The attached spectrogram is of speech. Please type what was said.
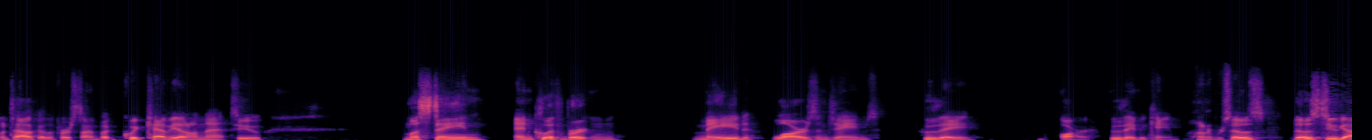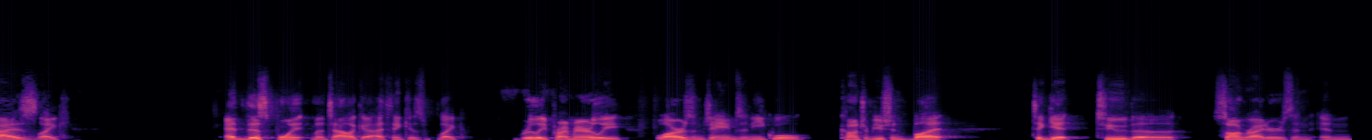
metallica the first time but quick caveat on that too. Mustaine and cliff burton made Lars and James who they are, who they became. 100%. Those those two guys like at this point Metallica I think is like really primarily Lars and James an equal contribution, but to get to the songwriters and and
